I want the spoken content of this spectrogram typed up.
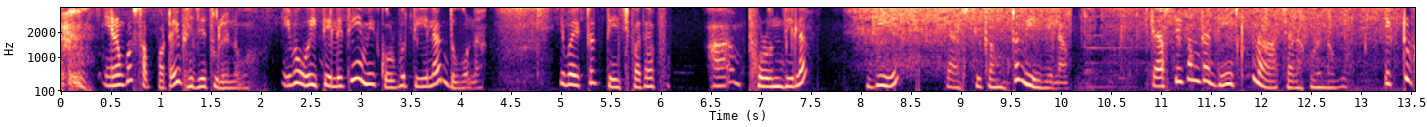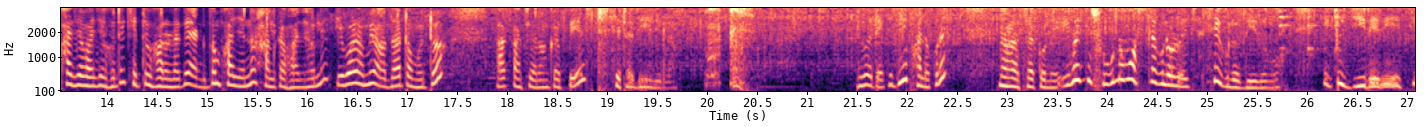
এরকম করে সব কটাই ভেজে তুলে নেব। এবার ওই তেলেতেই আমি করব তেল আর দেবো না। এবার একটা তেজপাতা ফোড়ন দিলাম, দিয়ে ক্যাপসিকামটা দিয়ে দিলাম। ক্যাপসিকামটা দিয়ে একটু নাড়াচাড়া করে নেব। একটু ভাজা ভাজা হলে খেতে ভালো লাগে, একদম ভাজা না, হালকা ভাজা হলে। এবার আমি আদা, টমেটো আর কাঁচা লঙ্কার পেস্ট সেটা দিয়ে দিলাম। এবার এটাকে দিয়ে ভালো করে নাড়াচাড়া করে এবার যে শুকনো মশলাগুলো রয়েছে সেগুলো দিয়ে দেবো। একটু জিরে দিয়েছি,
